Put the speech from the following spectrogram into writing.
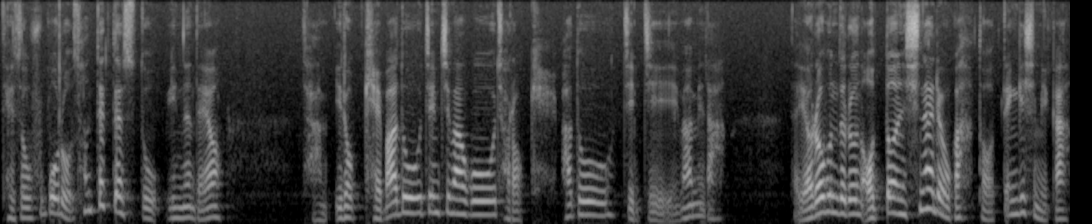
대선 후보로 선택될 수도 있는데요. 참 이렇게 봐도 찜찜하고 저렇게 봐도 찜찜합니다. 자, 여러분들은 어떤 시나리오가 더 땡기십니까?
